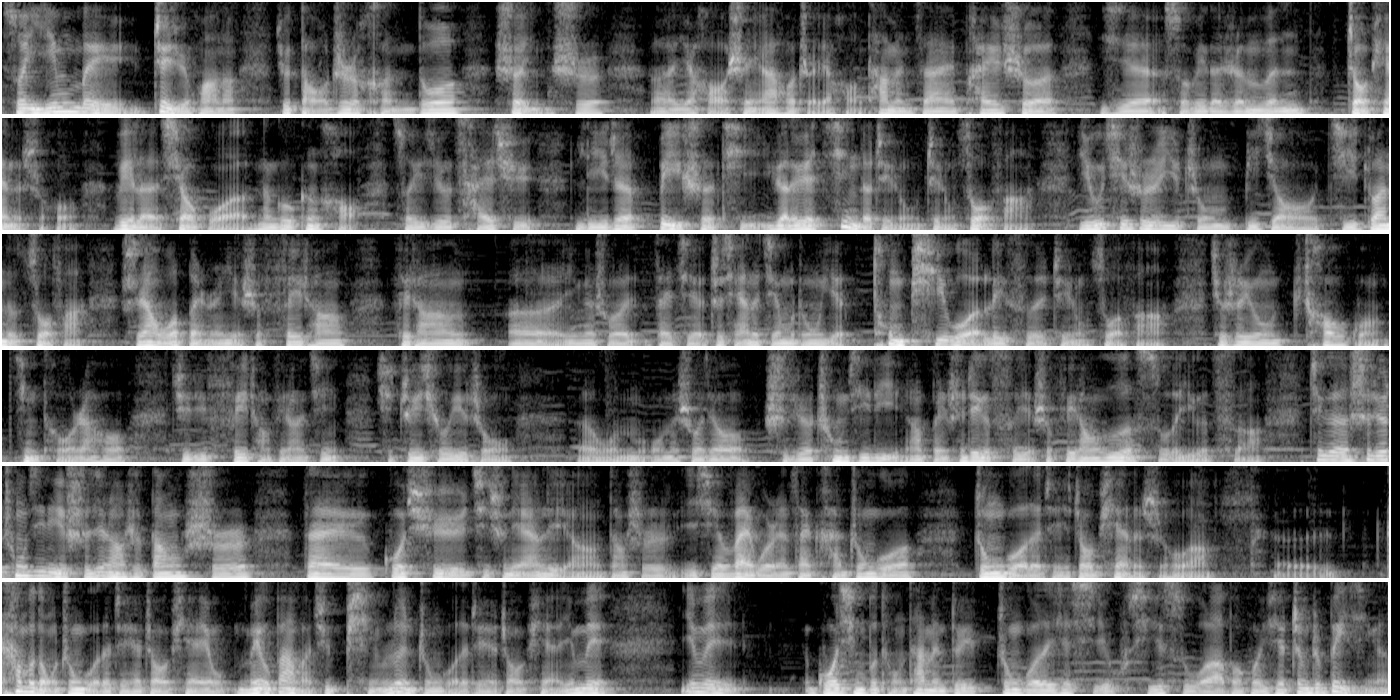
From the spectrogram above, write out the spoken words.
所以，因为这句话呢，就导致很多摄影师。呃也好，摄影爱好者也好，他们在拍摄一些所谓的人文照片的时候，为了效果能够更好，所以就采取离着被摄体越来越近的这种这种做法，尤其是一种比较极端的做法。实际上，我本人也是非常非常呃，应该说在节之前的节目中也痛批过类似这种做法啊，就是用超广镜头，然后。距离非常非常近，去追求一种，呃，我们我们说叫视觉冲击力啊，本身这个词也是非常恶俗的一个词啊。这个视觉冲击力实际上是当时在过去几十年里啊，当时一些外国人在看中国中国的这些照片的时候啊，呃，看不懂中国的这些照片，也没有办法去评论中国的这些照片，因为因为。国情不同，他们对中国的一些习习俗啊，包括一些政治背景啊，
